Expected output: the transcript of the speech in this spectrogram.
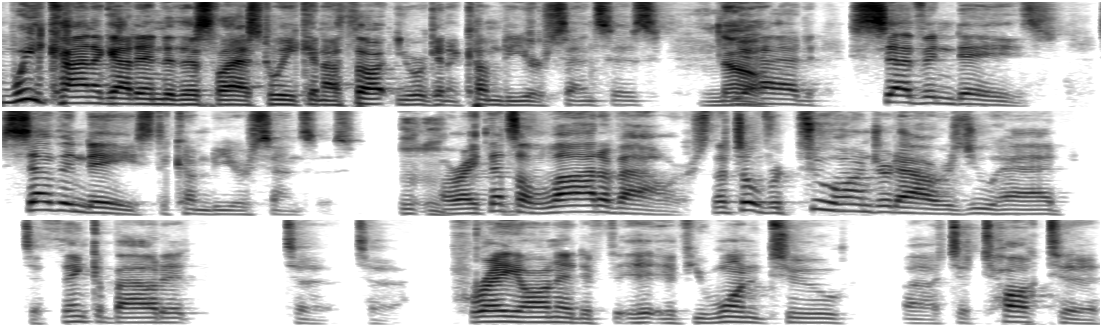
we kind of got into this last week, and I thought you were going to come to your senses. No. You had seven days, seven days to come to your senses. Mm-mm. All right. That's a lot of hours. That's over 200 hours you had to think about it, to, to pray on it if, if you wanted to, uh, to talk to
